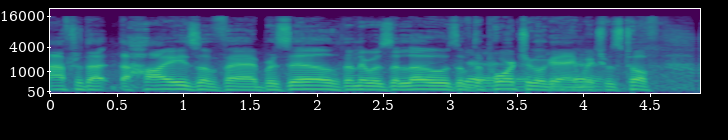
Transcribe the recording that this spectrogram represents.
After that, the highs of uh, Brazil, then there was the lows of yeah, the Portugal game, which was tough.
